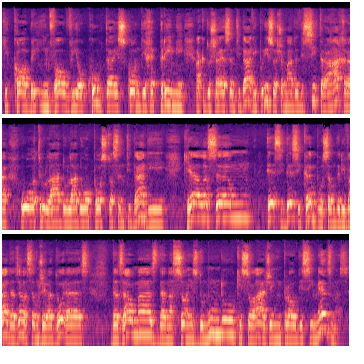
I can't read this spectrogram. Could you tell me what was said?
que cobre, envolve, oculta, esconde, reprime. A Kedushá e a santidade, e por isso é chamada de Sitra Achra, o outro lado, o lado oposto à santidade, que elas são, esse, desse campo são derivadas, elas são geradoras das almas das nações do mundo que só agem em prol de si mesmas.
